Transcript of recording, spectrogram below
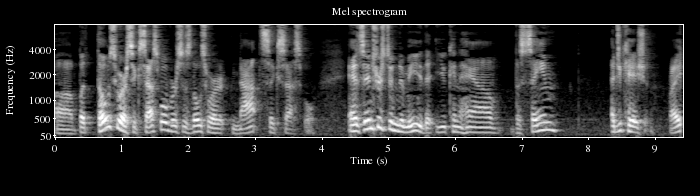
uh, but those who are successful versus those who are not successful. And it's interesting to me that you can have the same education, right?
